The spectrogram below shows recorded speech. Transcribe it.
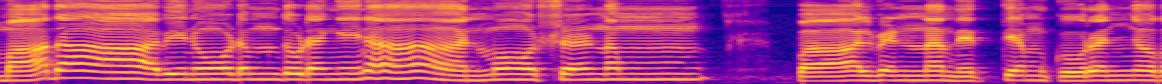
മാതാവിനോടും തുടങ്ങിനാൻ മോഷണം പാൽ വെണ്ണ നിത്യം കുറഞ്ഞു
